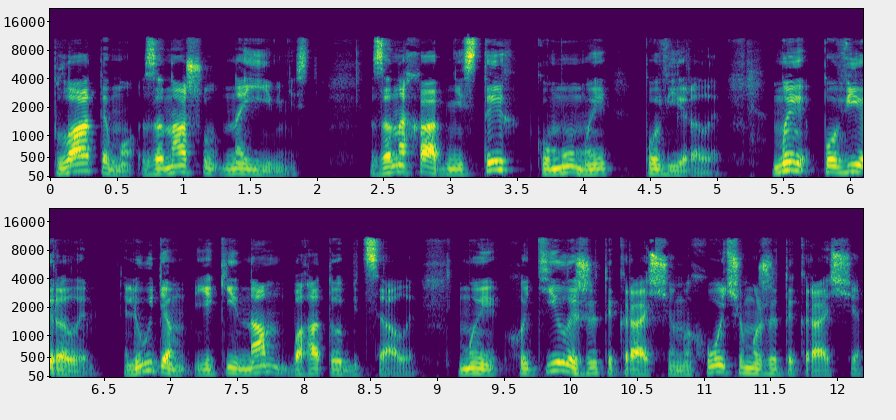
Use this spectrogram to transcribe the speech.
платимо за нашу наївність, за нахабність тих, кому ми повірили. Ми повірили людям, які нам багато обіцяли. Ми хотіли жити краще, ми хочемо жити краще.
